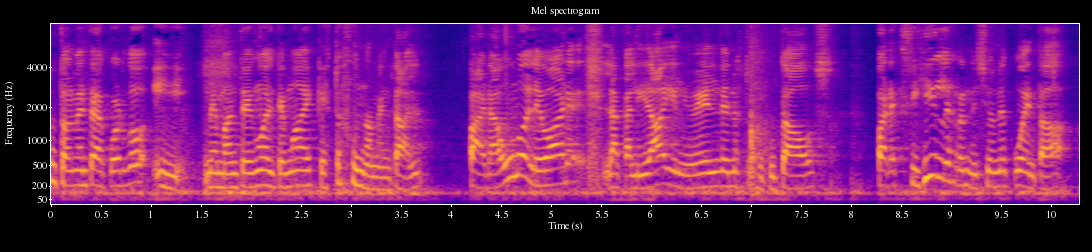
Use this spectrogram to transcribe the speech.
Totalmente de acuerdo y me mantengo en el tema de que esto es fundamental para uno elevar la calidad y el nivel de nuestros diputados, para exigirles rendición de cuenta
